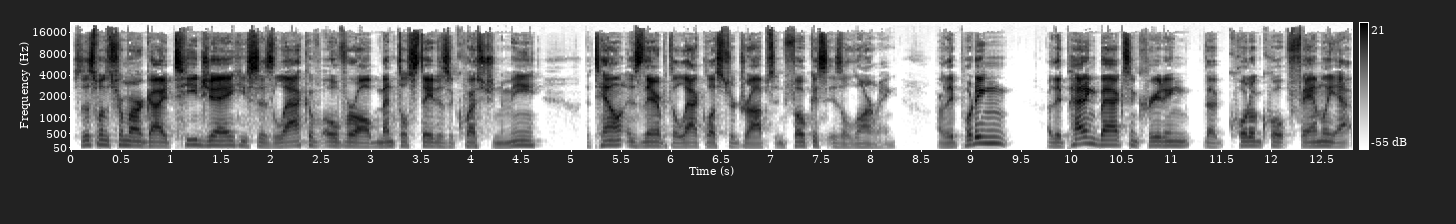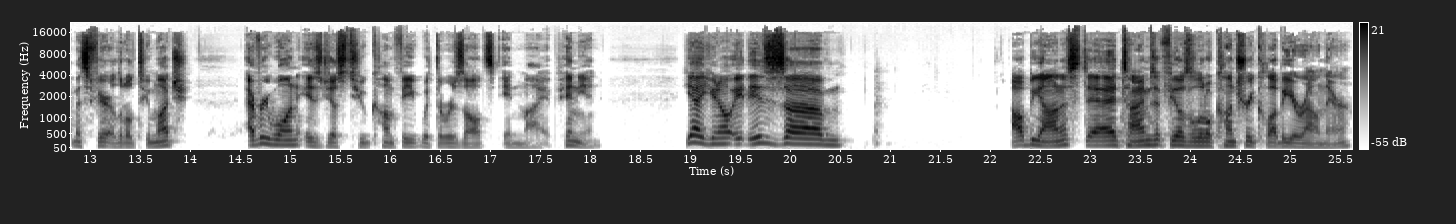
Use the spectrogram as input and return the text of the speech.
So this one's from our guy TJ. He says lack of overall mental state is a question to me. The talent is there, but the lackluster drops in focus is alarming. Are they putting are they patting backs and creating the quote unquote family atmosphere a little too much? Everyone is just too comfy with the results, in my opinion. Yeah, you know, it is. Um, I'll be honest, at times it feels a little country clubby around there.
